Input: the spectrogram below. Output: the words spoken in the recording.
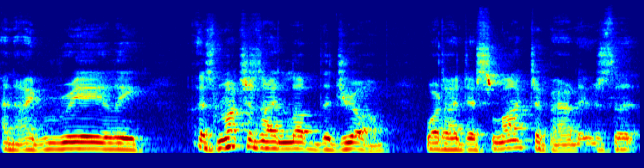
And I really, as much as I loved the job, what I disliked about it was that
